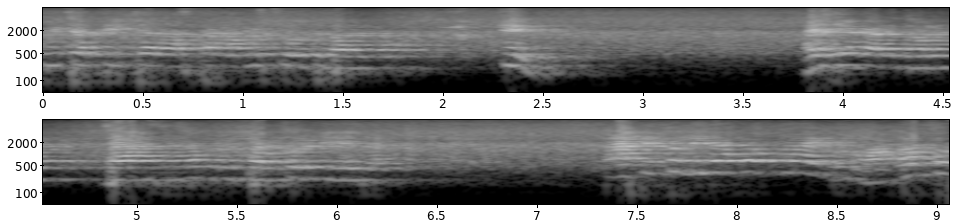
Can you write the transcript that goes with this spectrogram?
দুইটা তিনটা রাস্তা মানুষ চলতে পারে না। কি? যে গাড়ি ধরে, যা আছে সব লুটপাট করে নিয়ে যায়। তাতে তো নিরাপদ নয় এগুলো আমরা তো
